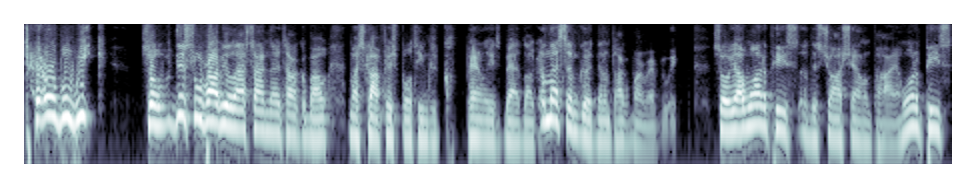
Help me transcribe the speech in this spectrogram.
terrible week. So this will probably be the last time that I talk about my Scott Fish Bowl team because apparently it's bad luck. Unless I'm good, then I'm talking about him every week. So yeah, I want a piece of this Josh Allen pie. I want a piece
